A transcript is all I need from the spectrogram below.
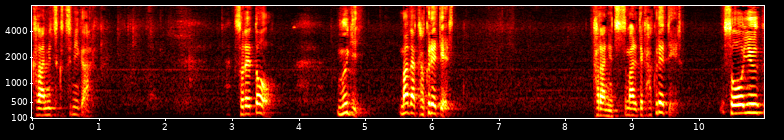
絡みつく罪がある。それと麦まだ隠れている。殻に包まれて隠れている。そういう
